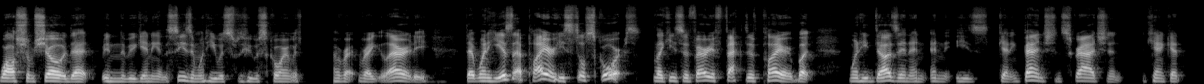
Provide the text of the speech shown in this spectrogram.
Wahlstrom showed that in the beginning of the season when he was he was scoring with regularity, that when he is that player, he still scores. Like he's a very effective player, but when he doesn't and, and he's getting benched and scratched and can't get,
